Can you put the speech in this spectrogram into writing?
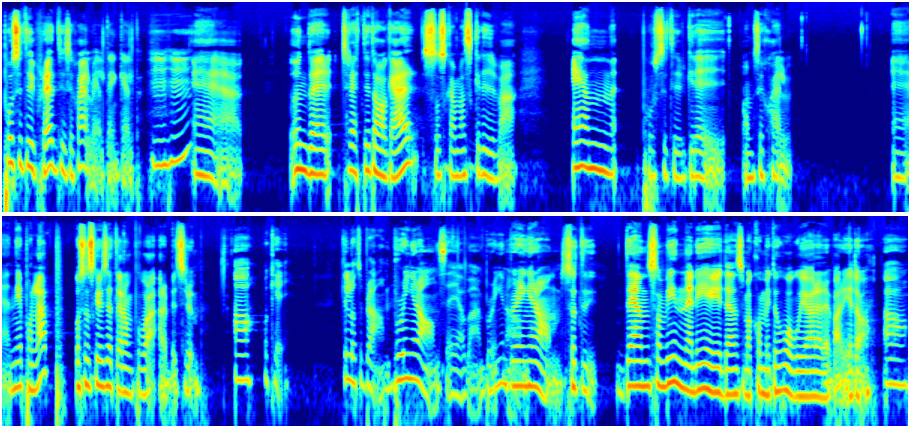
positiv cred till sig själv helt enkelt. Mhm. Eh, under 30 dagar så ska man skriva en positiv grej om sig själv eh, ner på en lapp och så ska vi sätta dem på våra arbetsrum. Ja, okej. Det låter bra. Bring it on säger jag bara. Bring it on. Bring it on. Så den som vinner det är ju den som har kommit ihåg att göra det varje dag. Ja.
